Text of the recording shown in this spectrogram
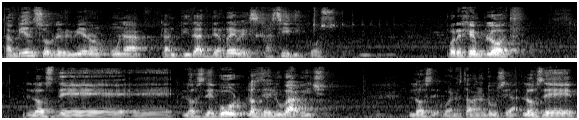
También sobrevivieron una cantidad de rebes hasídicos. Por ejemplo, los de, eh, los de Gur, los de Lubavitch, los bueno, estaban en Rusia, los de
